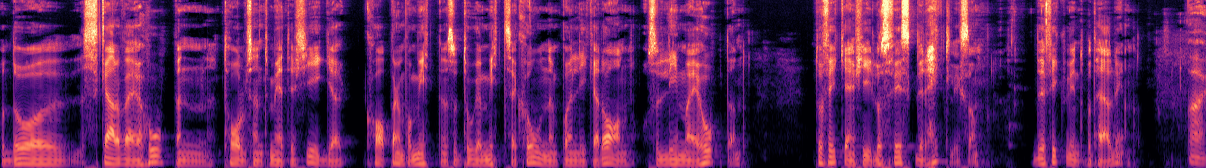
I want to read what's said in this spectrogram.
Och då skarvade jag ihop en 12 cm jigg, jag kapade den på mitten så tog jag mittsektionen på en likadan och så limmade jag ihop den. Då fick jag en kilos fisk direkt liksom. Det fick vi inte på tävlingen. Nej.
